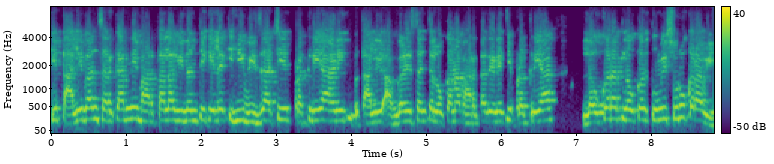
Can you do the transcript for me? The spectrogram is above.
की तालिबान सरकारने भारताला विनंती केली की ही विजाची प्रक्रिया आणि ताली अफगाणिस्तानच्या लोकांना भारतात येण्याची प्रक्रिया लवकरात लवकर तुम्ही सुरू करावी.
